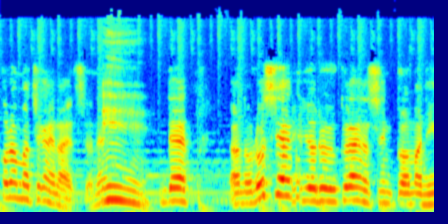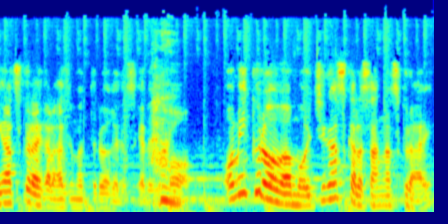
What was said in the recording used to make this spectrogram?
これは間違いないですよね。えー、であのロシアによるウクライナ侵攻はまあ2月くらいから始まってるわけですけれども、はい、オミクロンはもう1月から3月くらい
